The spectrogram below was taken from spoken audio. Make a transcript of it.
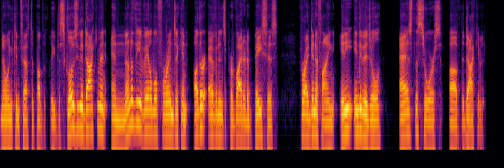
No one confessed to publicly disclosing the document, and none of the available forensic and other evidence provided a basis for identifying any individual as the source of the document.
